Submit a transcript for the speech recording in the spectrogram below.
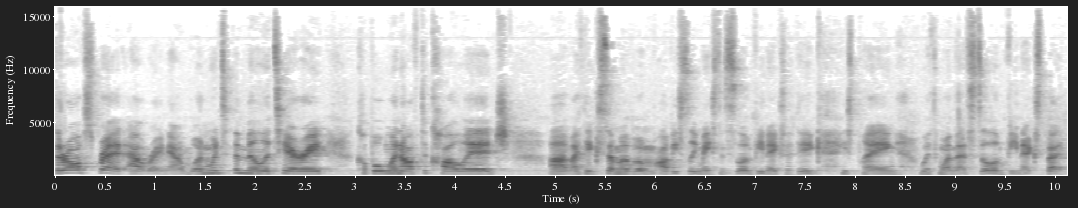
they're all spread out right now. One went to the military, a couple went off to college. Um, I think some of them, obviously Mason's still in Phoenix. I think he's playing with one that's still in Phoenix, but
